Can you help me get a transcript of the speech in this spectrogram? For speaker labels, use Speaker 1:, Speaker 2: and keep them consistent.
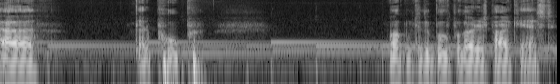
Speaker 1: Uh, gotta poop. Welcome to the Booth Begutters podcast.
